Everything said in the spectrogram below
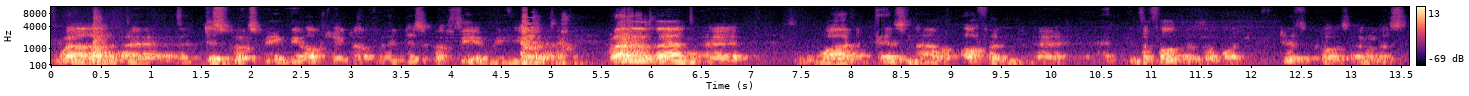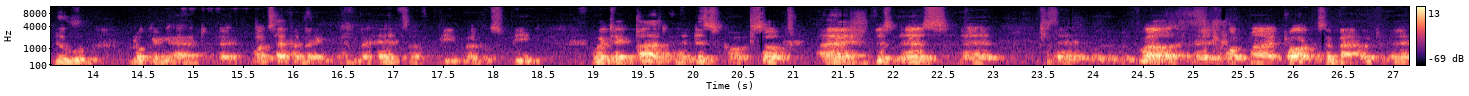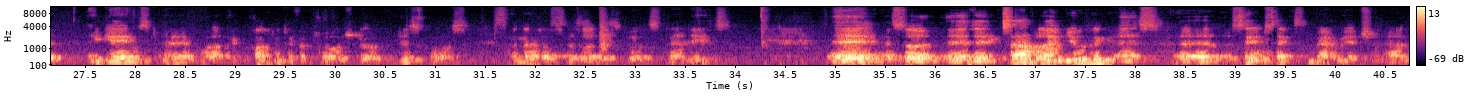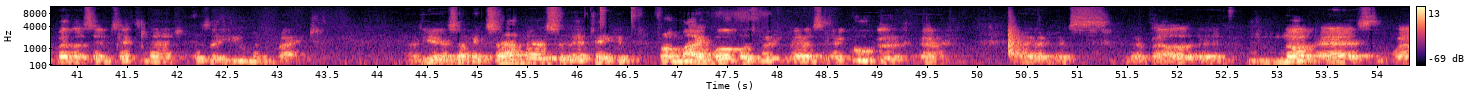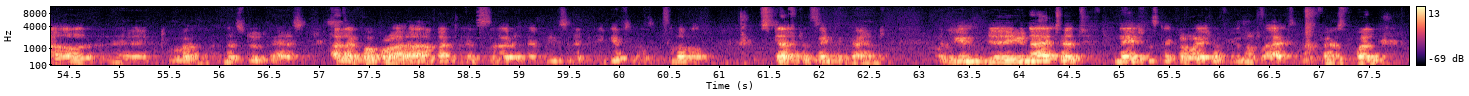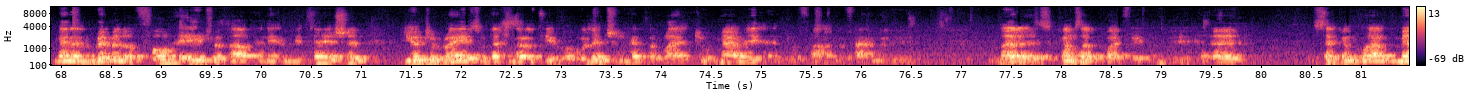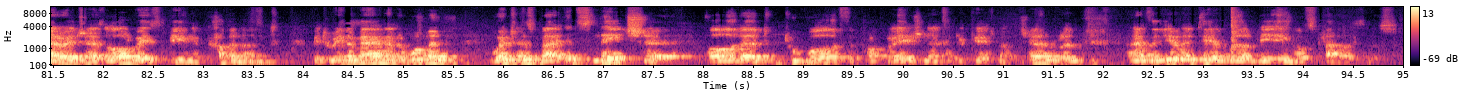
well, uh, discourse being the object of uh, discourse theory, uh, rather than uh, what is now often uh, in the focus of what discourse analysts do, looking at uh, what's happening in the heads of people who speak, who take part in a discourse. So uh, this is uh, uh, well, uh, what my talk is about uh, against, well, a cognitive approach to discourse analysis or discourse studies. Uh, so uh, the example I'm using is uh, same-sex marriage and whether same-sex marriage is a human right. And here are some examples taken from my corpus, which uh, Google. Uh, uh, uh, well, uh, not as well, well understood as other corpora but at least it, gives us a lot of stuff to think about. The United Nations Declaration of Human Rights, the first one, men and women of full age without any limitation, due to race or nationality or religion, have the right to marry and to found a family. That is, comes up quite frequently. Uh, Second one, marriage has always been a covenant between a man and a woman, which is by its nature ordered towards the procreation and education of children and the unity and well-being of spouses.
